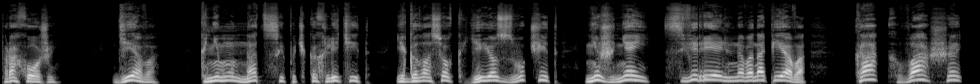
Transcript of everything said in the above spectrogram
Прохожий, дева, к нему на цыпочках летит, И голосок ее звучит Нежней свирельного напева. Как ваше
